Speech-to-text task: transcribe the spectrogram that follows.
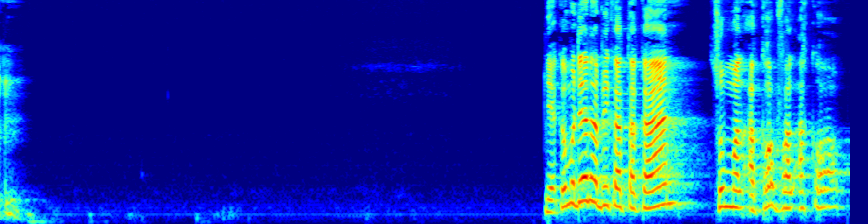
Ya, kemudian Nabi katakan sumal akrob fal akrob.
